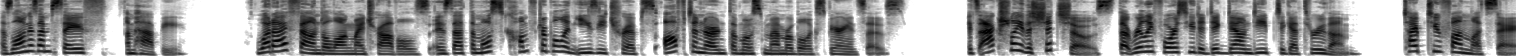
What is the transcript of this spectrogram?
As long as I'm safe, I'm happy. What I've found along my travels is that the most comfortable and easy trips often aren't the most memorable experiences. It's actually the shit shows that really force you to dig down deep to get through them. Type 2 fun, let's say.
